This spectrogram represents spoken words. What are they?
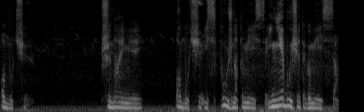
obudź się. Przynajmniej obudź się i spójrz na to miejsce i nie bój się tego miejsca.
